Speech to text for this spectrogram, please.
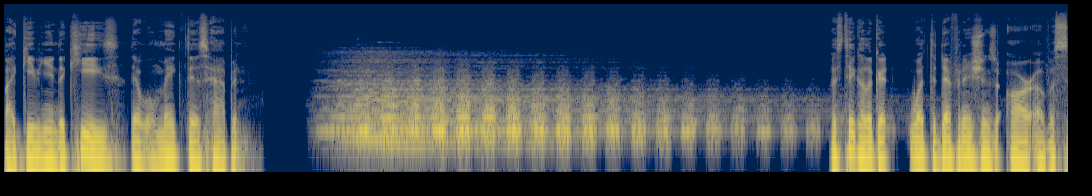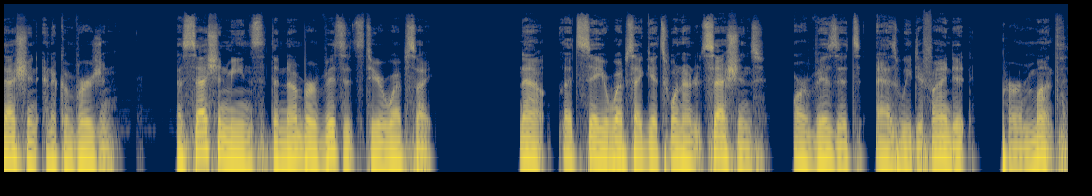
by giving you the keys that will make this happen. Let's take a look at what the definitions are of a session and a conversion. A session means the number of visits to your website. Now, let's say your website gets 100 sessions or visits as we defined it per month.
